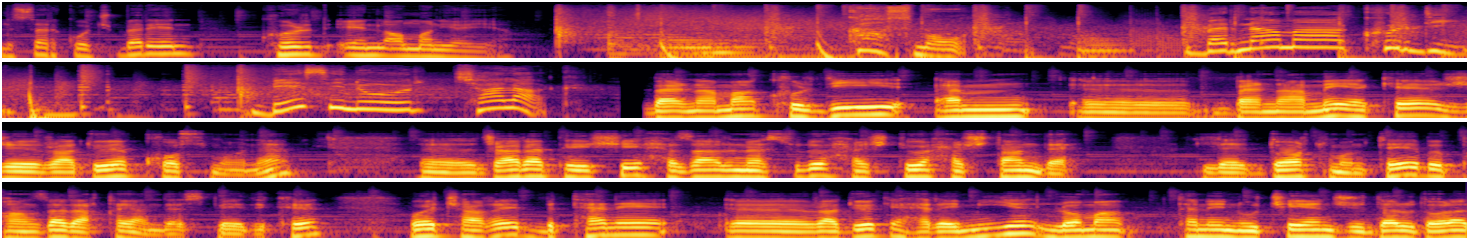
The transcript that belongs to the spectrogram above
li ser koçberên Kurd ên li Almanyayê ye. Kozmo. Bernama Kurdî. Bê sînor çalak. Bernama Kurdî em bernameyeke ji radyoya Kosmo ne. Cara pêşî 1988 de li Dortmundê bi 15 deqeyan dest pê dike. We çaxê bi tenê radyoyeke herêmî ye loma Tenê nûçeyên ji der û dora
